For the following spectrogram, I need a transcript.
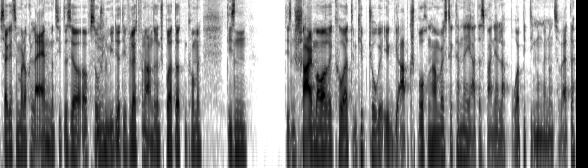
ich sage jetzt einmal auch Laien, man sieht das ja auf Social Mhm. Media, die vielleicht von anderen Sportarten kommen, diesen, diesen Schallmauerrekord im Kipchoge irgendwie abgesprochen haben, weil sie gesagt haben, naja, das waren ja Laborbedingungen und so weiter.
